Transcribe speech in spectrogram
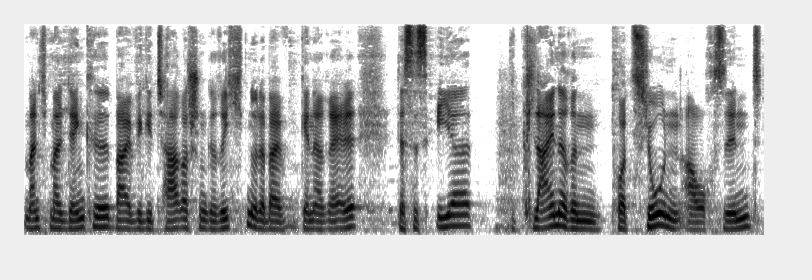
manchmal denke, bei vegetarischen Gerichten oder bei generell, dass es eher die kleineren Portionen auch sind,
